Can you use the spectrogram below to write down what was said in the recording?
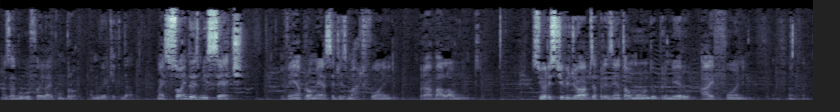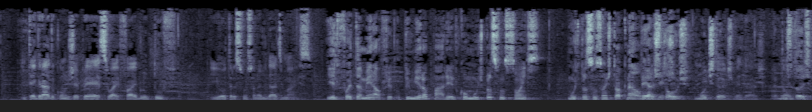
mas a Google foi lá e comprou. Vamos ver o que, que dá. Mas só em 2007 vem a promessa de smartphone para abalar o mundo. O senhor Steve Jobs apresenta ao mundo o primeiro iPhone, integrado com GPS, Wi-Fi, Bluetooth e outras funcionalidades mais. E ele foi também, Alfredo, o primeiro aparelho com múltiplas funções. Múltiplas funções de toque na Não, tela, multitouch. gente. Multitouch, verdade. É multitouch.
